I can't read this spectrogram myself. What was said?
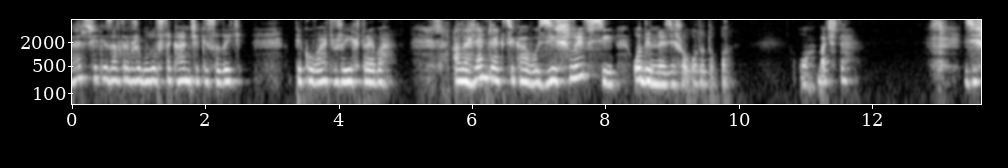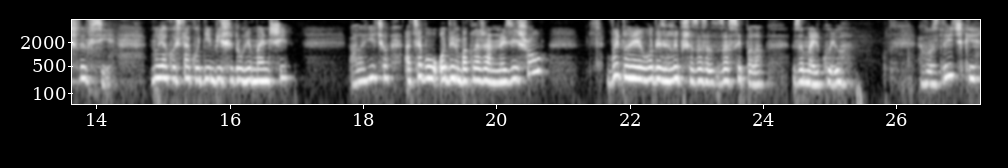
Перчики завтра вже буду в стаканчики садити, пікувати вже їх треба. Але гляньте, як цікаво, зійшли всі. Один не зійшов. От, от, о. О, бачите? Зійшли всі. Ну, якось так одні більші, другі менші. Але нічого. А це був один баклажан не зійшов. Видно, я його десь глибше засипала земелькою. Гвоздички.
